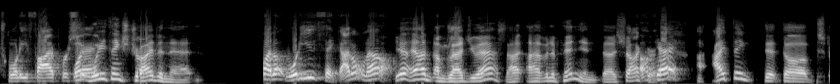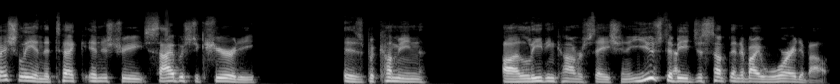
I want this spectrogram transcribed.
25%. What, what do you think's driving that? what do you think? I don't know. Yeah, I'm glad you asked. I, I have an opinion. Uh, shocker. Okay. I think that the, especially in the tech industry, cybersecurity is becoming a leading conversation. It used to be just something everybody worried about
